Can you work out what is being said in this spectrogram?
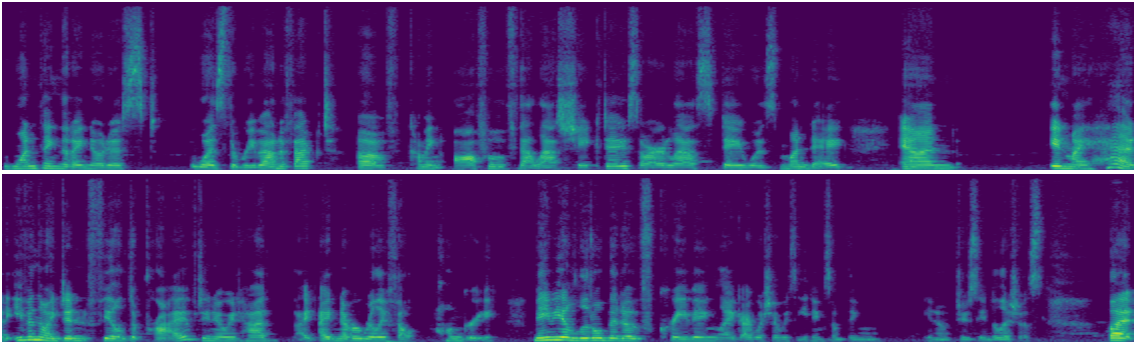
one thing that I noticed was the rebound effect of coming off of that last shake day. So our last day was Monday. And in my head, even though I didn't feel deprived, you know, we'd had, I, I'd never really felt hungry. Maybe a little bit of craving, like I wish I was eating something, you know, juicy and delicious. But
